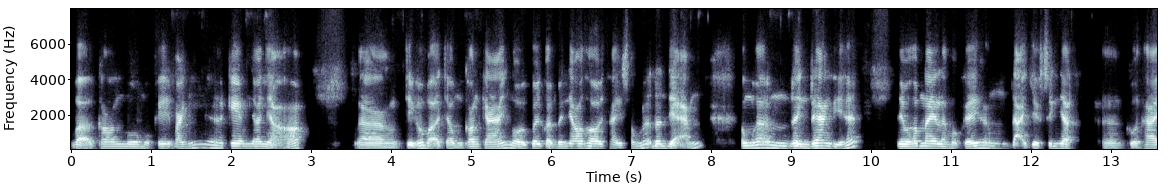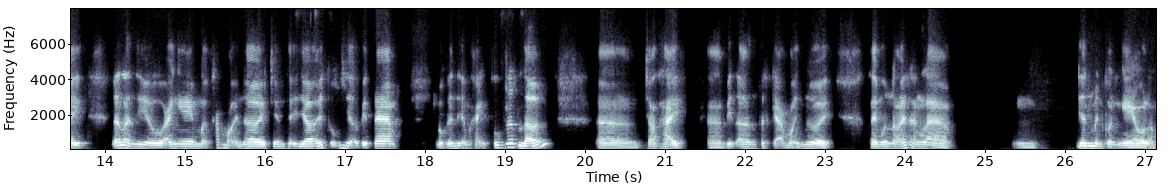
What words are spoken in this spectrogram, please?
Vợ con mua một cái bánh ờ, kem nho nhỏ là chỉ có vợ chồng con cái ngồi quây quần bên nhau thôi. Thầy sống rất đơn giản, không có rình rang gì hết. Nhưng mà hôm nay là một cái đại tiệc sinh nhật Ờ, của thầy. Rất là nhiều anh em ở khắp mọi nơi trên thế giới cũng như ở Việt Nam. Một cái niềm hạnh phúc rất lớn uh, cho thầy. Uh, biết ơn tất cả mọi người. Thầy muốn nói rằng là um, dân mình còn nghèo lắm.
